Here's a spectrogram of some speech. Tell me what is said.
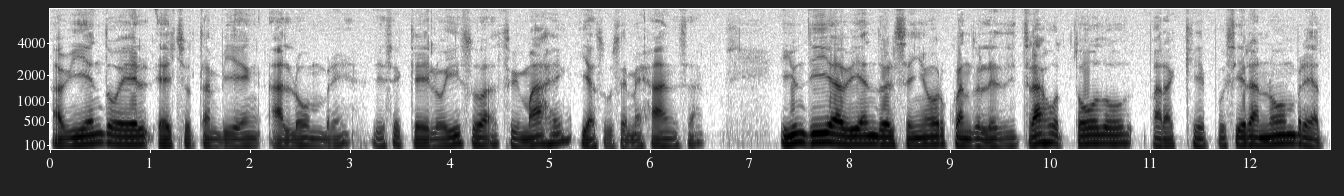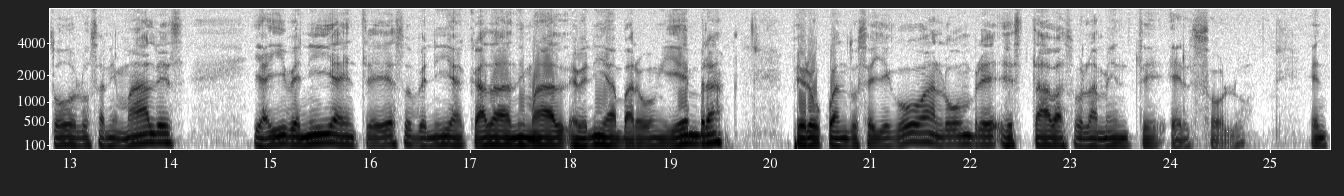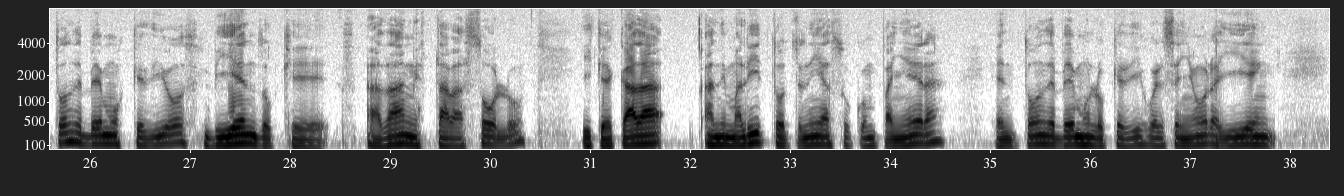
habiendo Él hecho también al hombre, dice que lo hizo a su imagen y a su semejanza. Y un día viendo el Señor cuando le trajo todo para que pusiera nombre a todos los animales, y ahí venía, entre esos venía cada animal, venía varón y hembra, pero cuando se llegó al hombre estaba solamente él solo. Entonces vemos que Dios, viendo que Adán estaba solo y que cada animalito tenía su compañera, entonces vemos lo que dijo el Señor allí en,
